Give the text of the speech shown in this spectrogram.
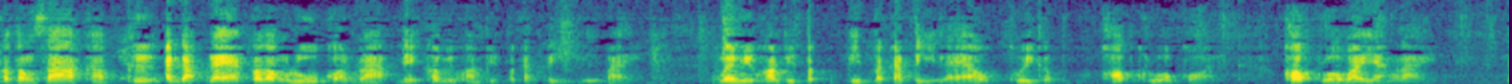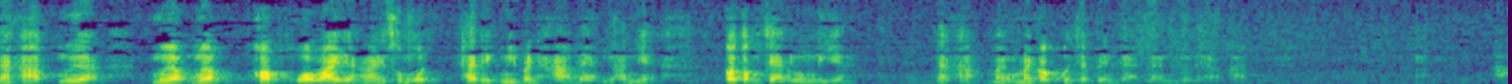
ก็ต้องทราบครับ คืออันดับแรกก็ต้องรู้ก่อนว่าเด็กเขามีความผิดปกติหรือไม่ เมื่อมีความผิดปกผิดปกติแล้วคุยกับครอบครัวก่อน ครอบครัวว่าอย่างไร นะครับ เมื่อเมื่อเมื่อครอบครัวว่าอย่างไรสมมุติถ้าเด็กมีปัญหาแบบนั้นเนี่ยก็ต้องแจ้งโรงเรียนนะครับ มันมันก็ควรจะเป็นแบบนั้นอยู่แล้วครับอ่า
